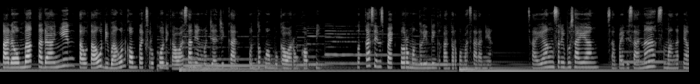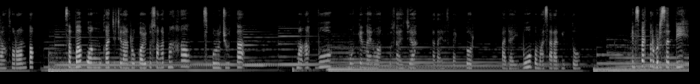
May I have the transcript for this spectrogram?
Tak ada ombak, tak ada angin, tahu-tahu dibangun kompleks ruko di kawasan yang menjanjikan untuk membuka warung kopi. Lekas inspektur menggelinding ke kantor pemasarannya. Sayang seribu sayang, sampai di sana semangatnya langsung rontok. Sebab uang muka cicilan ruko itu sangat mahal, 10 juta. Maaf bu, mungkin lain waktu saja, kata inspektur pada ibu pemasaran itu. Inspektur bersedih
